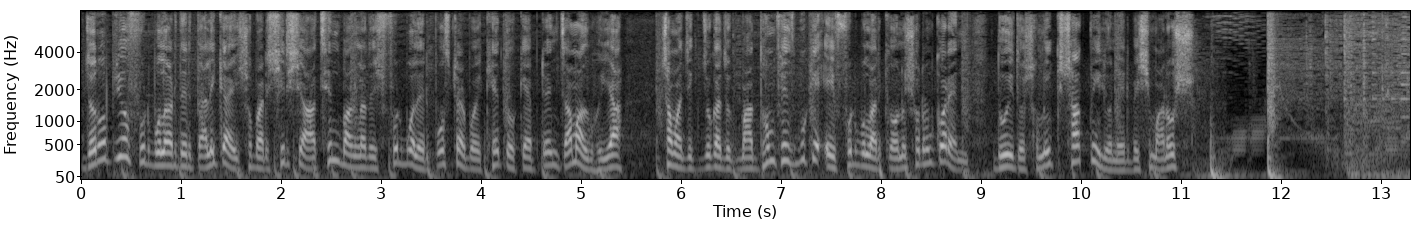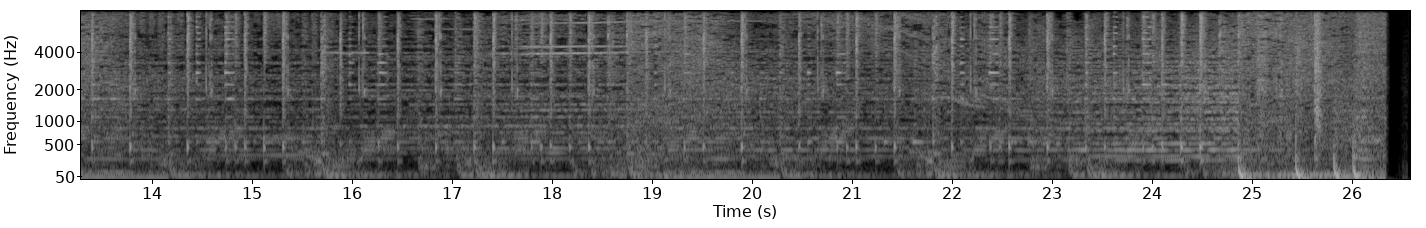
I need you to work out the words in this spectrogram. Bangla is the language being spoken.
জনপ্রিয় ফুটবলারদের তালিকায় সবার শীর্ষে আছেন বাংলাদেশ ফুটবলের পোস্টার বয় খ্যাত ক্যাপ্টেন জামাল ভুইয়া। সামাজিক যোগাযোগ মাধ্যম ফেসবুকে এই ফুটবলারকে অনুসরণ করেন দুই দশমিক সাত মিলিয়নের বেশি মানুষ।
